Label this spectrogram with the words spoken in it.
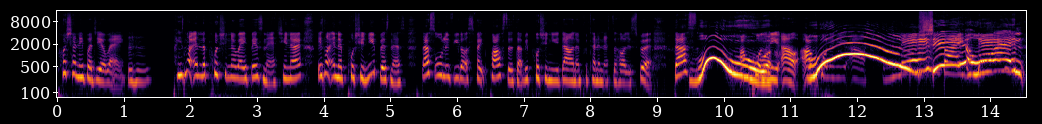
push anybody away. Mm-hmm. He's not in the pushing away business, you know? He's not in the pushing you business. That's all of you lot's fake pastors that be pushing you down and pretending it's the Holy Spirit. That's Woo! I'm calling you out. I'm Woo! calling you out. Name She by name, went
